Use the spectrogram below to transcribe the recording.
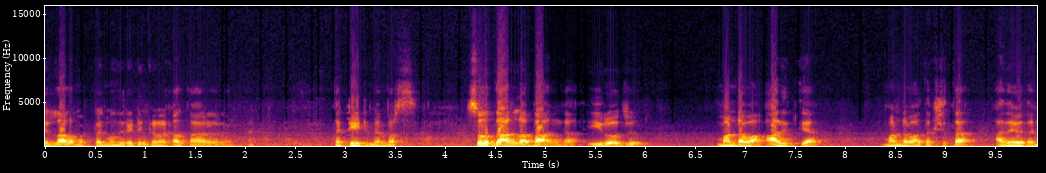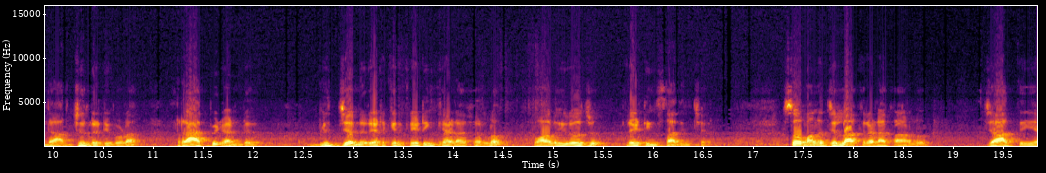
జిల్లాలో ముప్పై మంది రేటింగ్ క్రీడాకారులు తయారయ్యారు థర్టీ ఎయిట్ మెంబర్స్. సో దానిలో భాగంగా ఈరోజు మండవ ఆదిత్య మండవ దక్షిత అదేవిధంగా అర్జున్ రెడ్డి కూడా ర్యాపిడ్ అండ్ బ్లిడ్జ్ అండ్ రేటకిన్ రేటింగ్ క్రీడాకారులో వాళ్ళు ఈరోజు రేటింగ్ సాధించారు. సో మన జిల్లా క్రీడాకారులు జాతీయ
